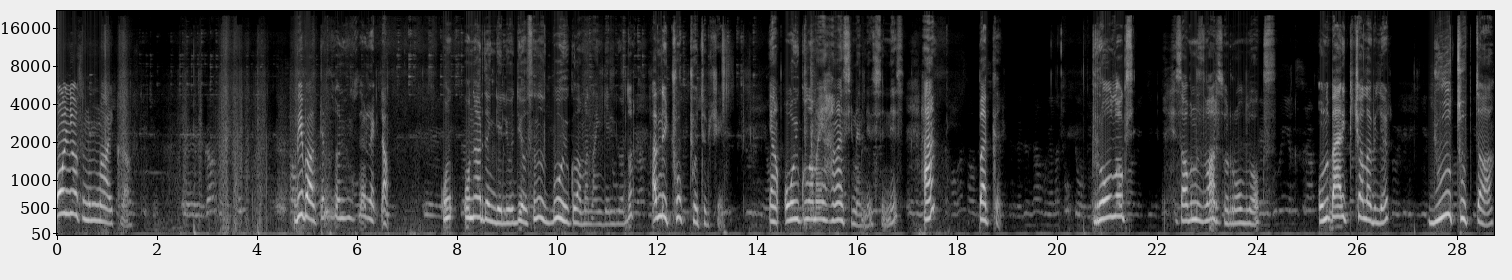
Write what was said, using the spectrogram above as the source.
Oynuyorsunuz Minecraft. Bir baktınız önünüzde reklam. O, o nereden geliyor diyorsanız bu uygulamadan geliyordur. Hem de çok kötü bir şey. Yani o uygulamayı hemen silmelisiniz. Hem bakın Roblox hesabınız varsa Roblox onu belki çalabilir. YouTube'da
